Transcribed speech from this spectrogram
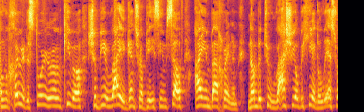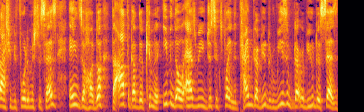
And Lechayr, the story of Rabbi Kiva should be a raya against Rabbi Yasi himself. I am Bachreinim. Number two, Rashi over here, the last Rashi before the Mishnah says, Ein Zahada, the Afagav the Kimna. Even though, as we just explained, the time Rabbi Yehuda, the reason that Rabbi Yehuda says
